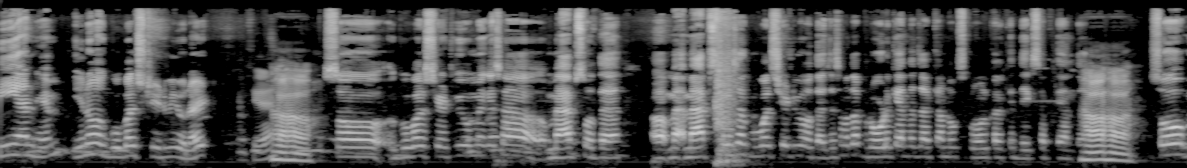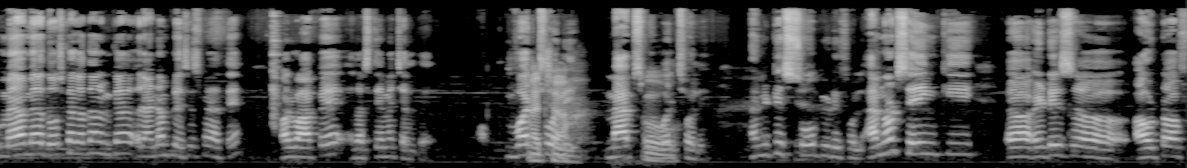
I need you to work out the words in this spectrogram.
me and him you know google street view right? Okay हाँ हाँ। So google street view में कैसा मैप्स होता है मैप्स में कैसा गूगल स्ट्रीट व्यू होता है? जैसे मतलब रोड के अंदर जाके हम लोग स्क्रॉल करके देख सकते हैं अंदर। हाँ हाँ। सो मैं मेरा दोस्त क्या करता है हम रैंडम प्लेसेस में रहते हैं और वहाँ पे रास्ते में चलते हैं। वर्चुअली अच्छा। मैप्स में ओ। Virtually and it is so beautiful I am not saying कि it is out of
